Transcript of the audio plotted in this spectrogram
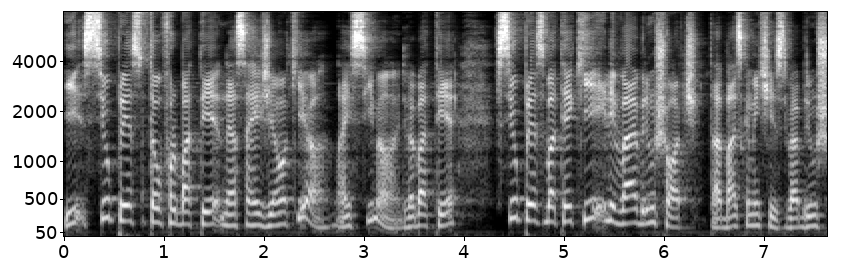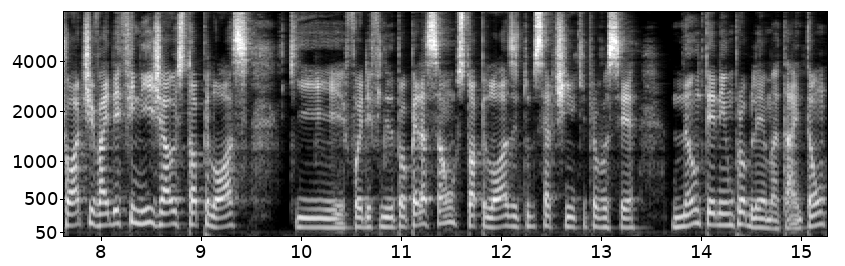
E se o preço então for bater nessa região aqui, ó, lá em cima, ó, ele vai bater. Se o preço bater aqui, ele vai abrir um short, tá? Basicamente isso, ele vai abrir um short e vai definir já o stop loss que foi definido para operação, stop loss e tudo certinho aqui para você não ter nenhum problema, tá? Então,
